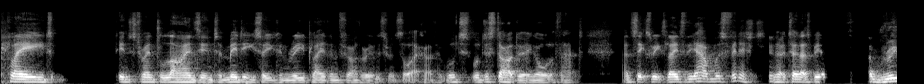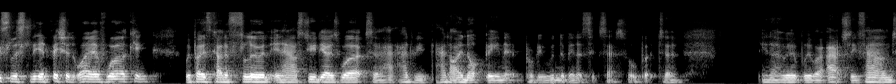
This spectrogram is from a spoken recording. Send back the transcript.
played instrumental lines into midi so you can replay them through other instruments all that kind of thing we'll just we'll just start doing all of that and six weeks later the album was finished you know it turned out to be a ruthlessly efficient way of working we're both kind of fluent in how studios work. So had we had I not been, it probably wouldn't have been as successful. But uh, you know, we, we, were actually found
